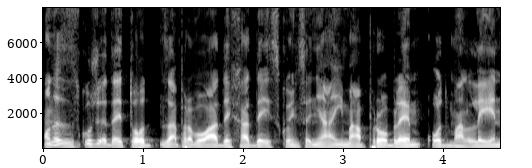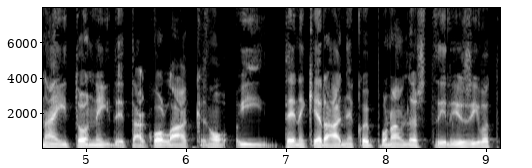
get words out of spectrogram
Onda sam skužio da je to zapravo ADHD s kojim sam ja ima problem od malena i to ne ide tako lako i te neke radnje koje ponavljaš cijeli život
